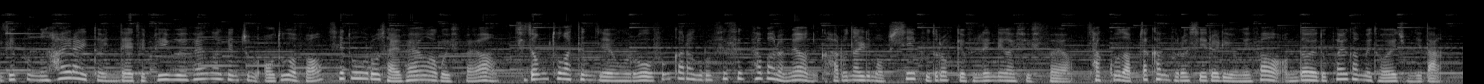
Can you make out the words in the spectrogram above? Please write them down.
이 제품은 하이라이터인데 제 피부에 사용하기엔 좀 어두워서 섀도우로 잘 사용하고 있어요. 지점토 같은 제형으로 손가락으로 슥슥 펴바르면 가루 날림 없이 부드럽게 블렌딩할 수 있어요. 작고 납작한 브러쉬를 이용해서 언더에도 펄감을 더해줍니다.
